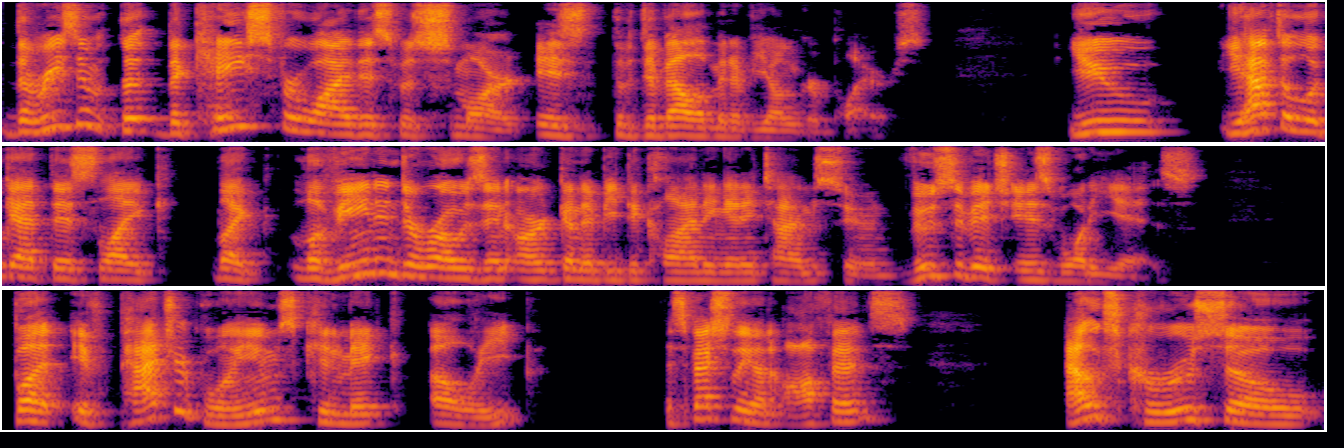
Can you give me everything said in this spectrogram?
the reason the the case for why this was smart is the development of younger players. You you have to look at this like like LaVine and DeRozan aren't going to be declining anytime soon. Vucevic is what he is. But if Patrick Williams can make a leap, especially on offense, Alex Caruso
